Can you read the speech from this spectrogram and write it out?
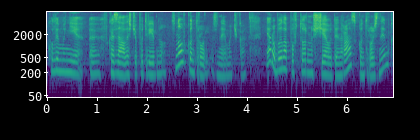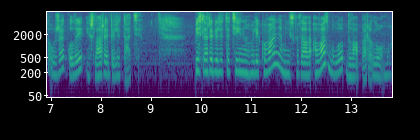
Коли мені е, вказали, що потрібно знов контроль знимочка, я робила повторно ще один раз контроль знимка, уже коли йшла реабілітація. Після реабілітаційного лікування мені сказали, а у вас було два перелому,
